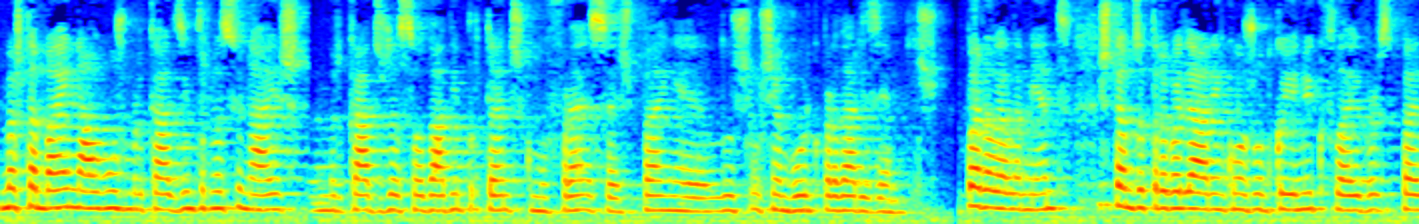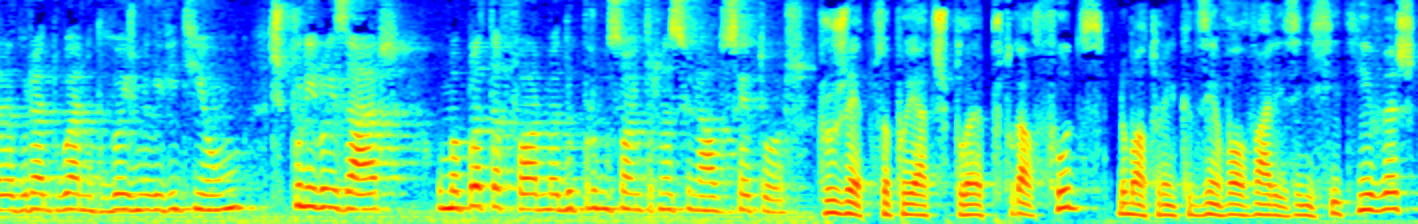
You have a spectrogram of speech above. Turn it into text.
mas também em alguns mercados internacionais, mercados da saudade importantes como França, Espanha, Luxemburgo, para dar exemplos. Paralelamente, estamos a trabalhar em conjunto com a Unique Flavors para, durante o ano de 2021, disponibilizar uma plataforma de promoção internacional do setor. Projetos apoiados pela Portugal Foods, numa altura em que desenvolve várias iniciativas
